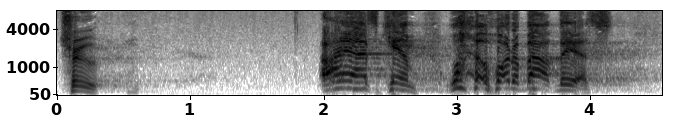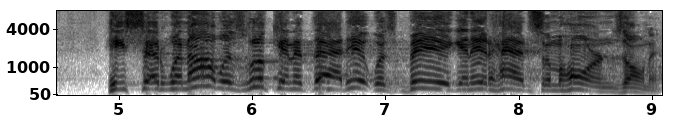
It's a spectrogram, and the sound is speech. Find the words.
True. I asked him, what, what, about this? He said, When I was looking at that, it was big and it had some horns on it.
